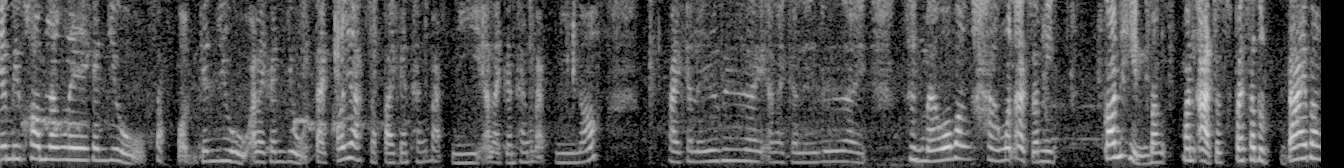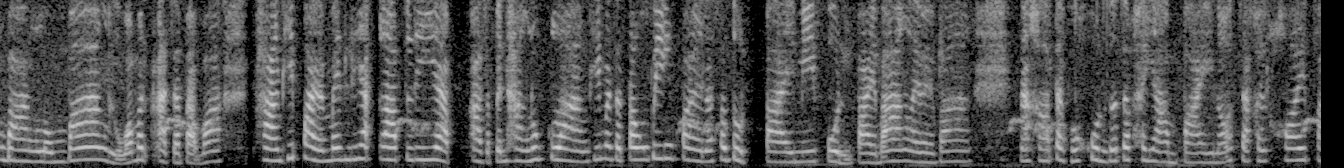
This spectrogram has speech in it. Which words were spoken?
ยังมีความลังเลกันอยู่ สับสนกันอยู่อะไรกันอยู่ แต่ก็อยากจะไปกันทั้งแบบนี้อะไรกันทั้งแบบนี้เนาะไปกันเรื่อยๆ อะไรกันเรื่อยๆ ถึงแม้ว่าบางครั้งมันอาจจะมีก้อนหินบางมันอาจจะไปสะดุดได้บางๆล้มบ้าง หรือว่ามันอาจจะแบบว่าทางที่ไปมันไม่เรียบราบเรียบ อาจจะเป็นทางลูกรังที่มันจะต้องวิ่งไปแล้วสะดุดไปมีฝุ่นไปบ้างอะไรไปบ้าง นะคะ แต่พวกคุณก็จะพยายามไปเนาะจะค่อยๆไป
